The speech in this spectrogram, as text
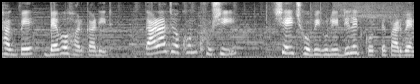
থাকবে ব্যবহারকারীর। তারা যখন খুশি সেই ছবিগুলি ডিলিট করতে পারবেন।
